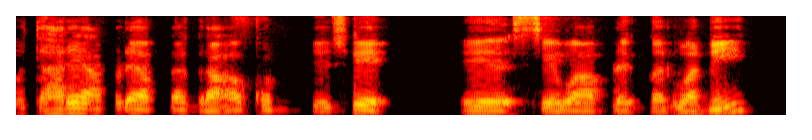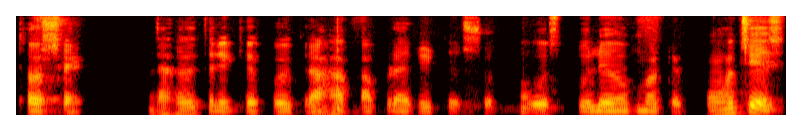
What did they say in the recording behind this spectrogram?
વધારે આપણે આપણા ગ્રાહકોની જે છે એ સેવા આપણે કરવાની થશે. દાખલા તરીકે કોઈ ગ્રાહક આપણા રિટેલ શોપમાં વસ્તુ લેવા માટે પહોંચે છે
